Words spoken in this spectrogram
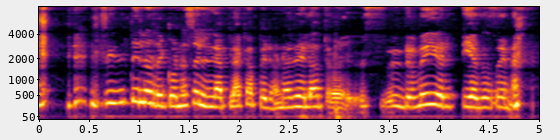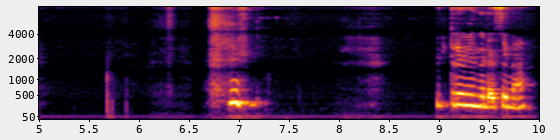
sí, te lo reconocen en la placa, pero no en el otro. Es re divertida esa escena. Tremenda la escena.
